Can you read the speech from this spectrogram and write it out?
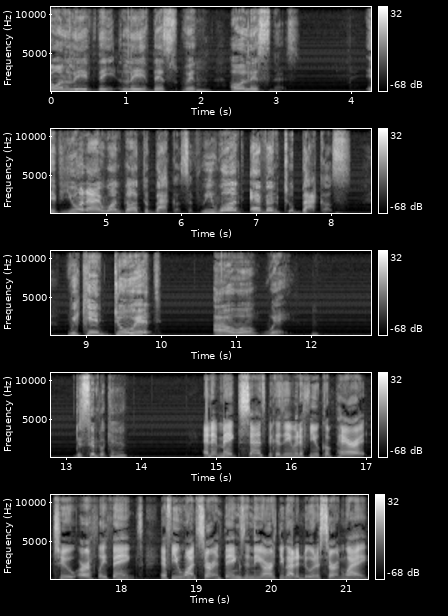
I want to leave the leave this with mm-hmm. our listeners. If you and I want God to back us, if we want heaven to back us, we can't do it our mm-hmm. way. We simply can't. And it makes sense because even if you compare it to earthly things, if you want certain things in the earth, you got to do it a certain way.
